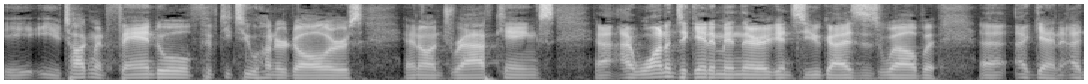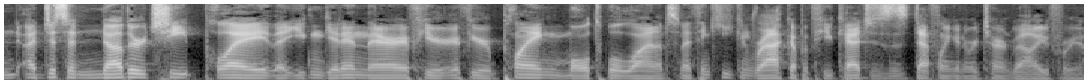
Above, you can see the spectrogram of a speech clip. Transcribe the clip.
you're talking about FanDuel, $5,200, and on DraftKings. Uh, I wanted to get him in there against you guys as well. But uh, again, an- uh, just another cheap play that you can get in there if you're if you're playing multiple lineups. And I think he can rack up a few catches. Is definitely going to return value for you.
